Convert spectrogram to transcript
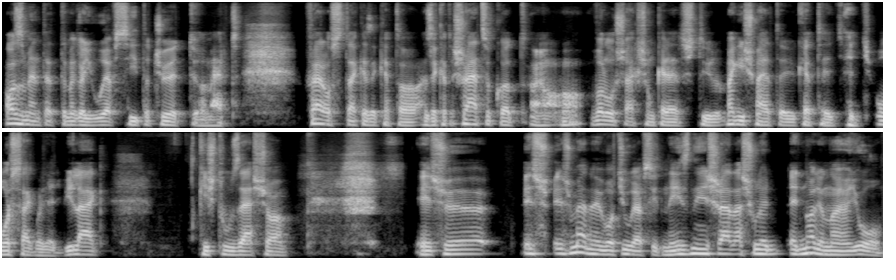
az mentette meg a UFC-t a csőttől, mert feloszták ezeket a, ezeket a srácokat, a, valóságson keresztül megismerte őket egy, egy ország vagy egy világ kis túlzással, és, és, és menő volt UFC-t nézni, és ráadásul egy, egy nagyon-nagyon jó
